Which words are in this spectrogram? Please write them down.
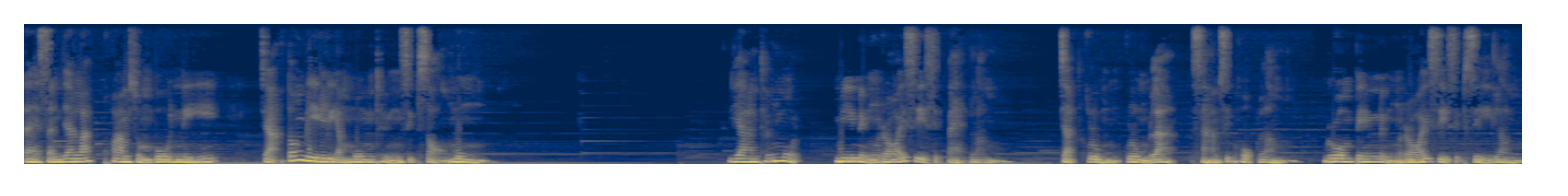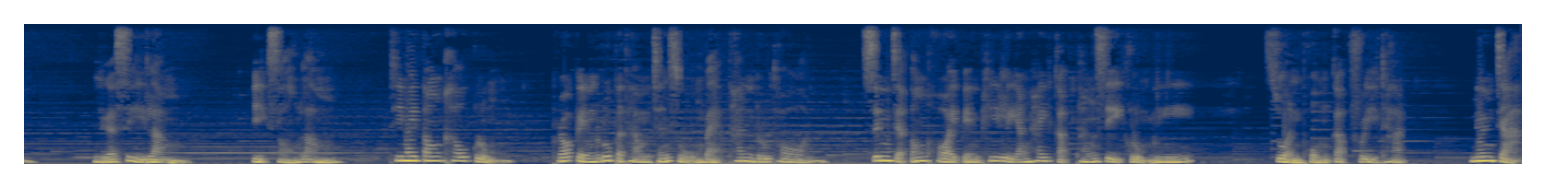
แต่สัญญลักษณ์ความสมบูรณ์นี้จะต้องมีเหลี่ยมมุมถึง 12 มุม ยานทั้งหมดมี 148 ลำ จัดกลุ่มกลุ่มละ 36 ลำ รวมเป็น 144 ลำ เหลือ 4 ลำ อีก 2 ลำ ที่ไม่ต้องเข้ากลุ่ม เพราะเป็นรูปธรรมชั้นสูงแบบท่านรุทรซึ่งจะต้องคอยเป็นพี่เลี้ยงให้กับทั้ง 4 กลุ่มนี้ ส่วนผมกับฟรีทัศเนื่องจาก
